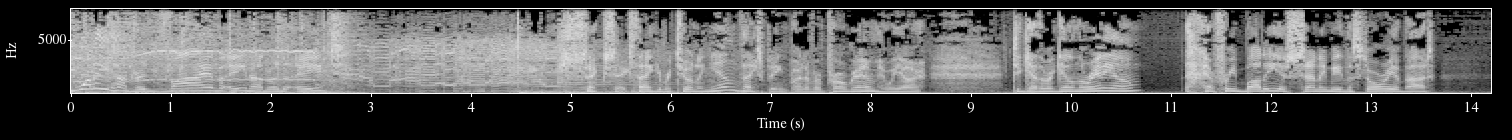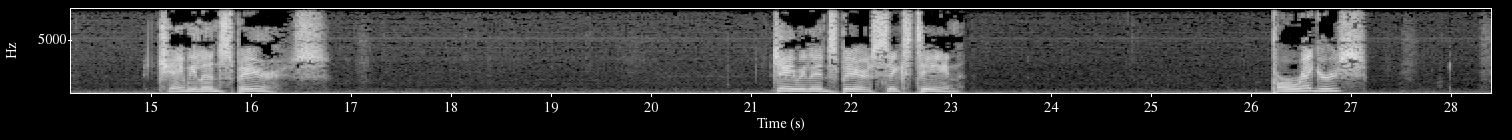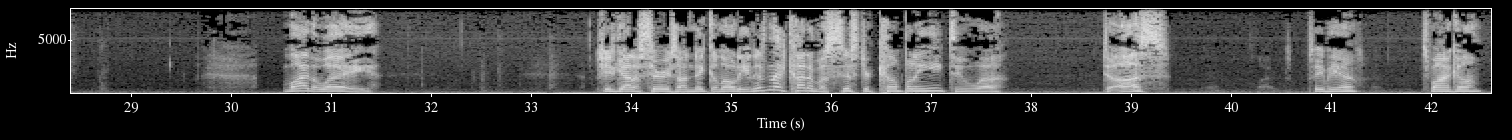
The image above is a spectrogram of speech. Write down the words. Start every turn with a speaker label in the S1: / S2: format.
S1: 1-800-5800-866. Thank you for tuning in. Thanks for being part of our program. Here we are together again on the radio. Everybody is sending me the story about Jamie Lynn Spears. Jamie Lynn Spears, 16. Preggers. By the way, she's got a series on Nickelodeon. Isn't that kind of a sister company to uh, to us? CBS? Viacom?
